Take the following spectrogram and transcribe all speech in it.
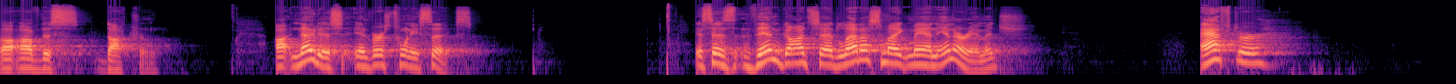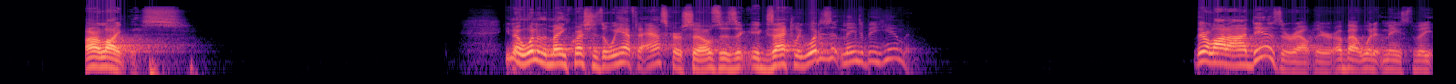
uh, of this doctrine. Uh, notice in verse 26 it says, Then God said, Let us make man in our image after our likeness. You know, one of the main questions that we have to ask ourselves is exactly what does it mean to be human? There are a lot of ideas that are out there about what it means to be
